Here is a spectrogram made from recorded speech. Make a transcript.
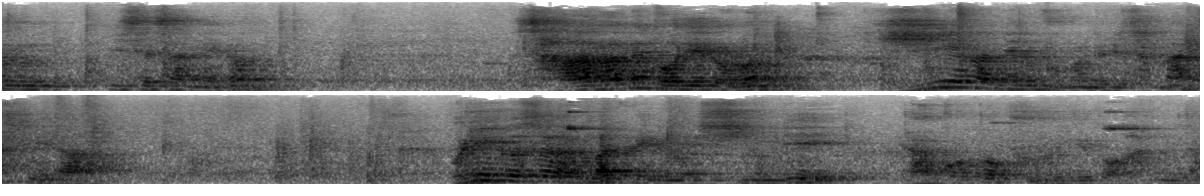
있는 이 세상에는 사람의 머리로는 이해가 안 되는 부분들이 참 많습니다. 우리 이것을 한마디로 얘기하면 신비라고도 부르기도 합니다.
